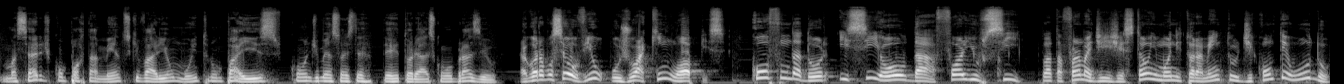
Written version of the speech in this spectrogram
uma série de comportamentos que variam muito num país com dimensões ter territoriais como o Brasil. Agora você ouviu o Joaquim Lopes, cofundador e CEO da For You See, plataforma de gestão e monitoramento de conteúdo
